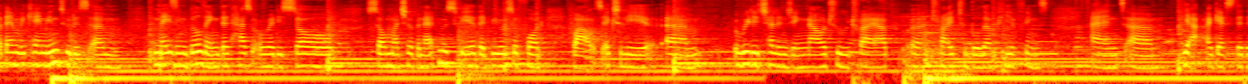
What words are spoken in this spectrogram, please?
But then we came into this um, amazing building that has already so so much of an atmosphere that we also thought, wow, it's actually um, really challenging now to try up, uh, try to build up here things. And um, yeah, I guess that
